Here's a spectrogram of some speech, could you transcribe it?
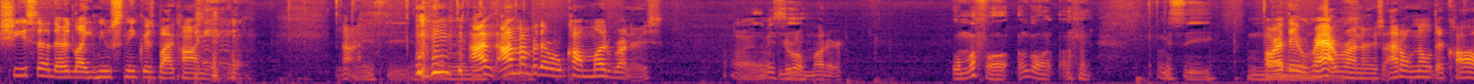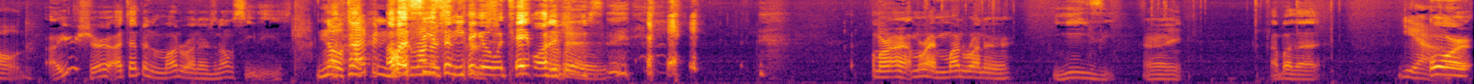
She said they're like new sneakers by Kanye. Nah. Let me see. Mud runners. I I remember they were called mud runners. All right, let me see. You're a mutter. Well, my fault. I'm going. let me see. Or are they runners. rat runners? I don't know what they're called. Are you sure? I type in mud runners and I don't see these. No, type in oh, I mud see runner some sneakers. nigga with tape on his shoes. I'm gonna, I'm gonna write mud runner Yeezy. All right. How about that? Yeah. Or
